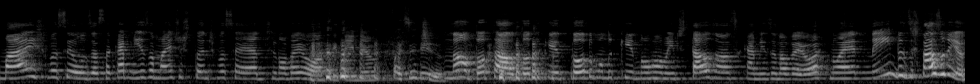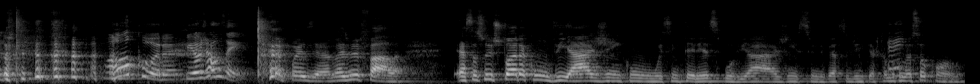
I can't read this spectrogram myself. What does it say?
mais você usa essa camisa, mais distante você é de Nova York, entendeu? Faz sentido. Não, total. Todo, que, todo mundo que normalmente tá usando essa camisa em Nova York não é nem dos Estados Unidos. Uma loucura. E eu já usei. pois é, mas me fala. Essa sua história com viagem, com esse interesse por viagem, esse universo de intercâmbio, é. começou como?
